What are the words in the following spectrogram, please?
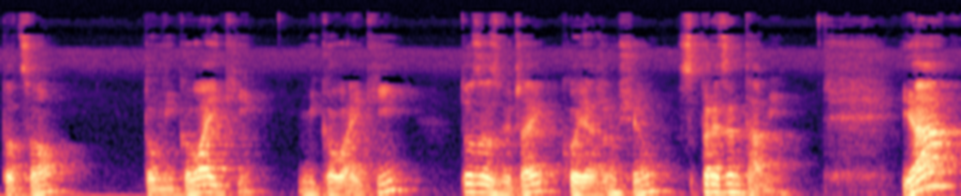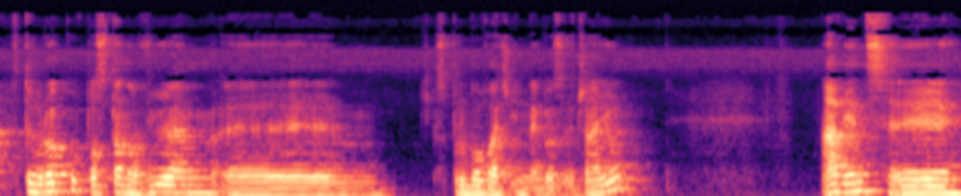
to co? To Mikołajki. Mikołajki to zazwyczaj kojarzą się z prezentami. Ja w tym roku postanowiłem yy, spróbować innego zwyczaju, a więc yy,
